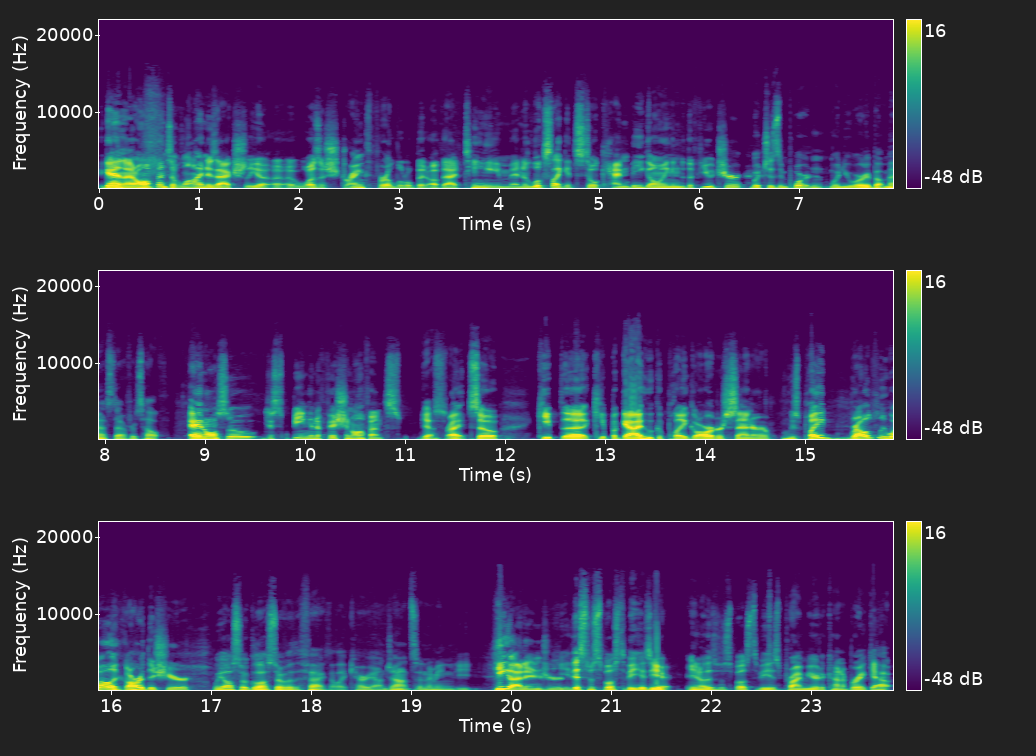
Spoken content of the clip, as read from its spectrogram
again, that offensive line is actually a, a, was a strength for a little bit of that team, and it looks like it still can be going into the future. which is important when you worry about Matt Stafford's health. And also just being an efficient offense Yes. right? So keep the keep a guy who could play guard or center, who's played relatively well at guard this year. We also glossed over the fact that, like, on Johnson, I mean, he, He got injured. this was supposed to be his year. You know, this was supposed to be his prime year to kind of break out.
